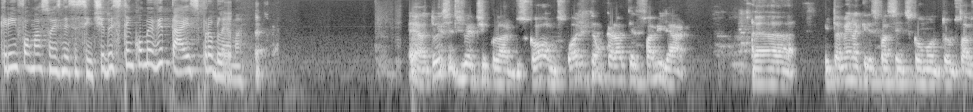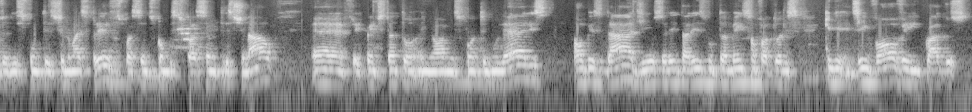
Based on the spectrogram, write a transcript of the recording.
Queria informações nesse sentido. Isso tem como evitar esse problema? É, a doença diverticular dos cólons pode ter um caráter familiar. É, e também naqueles pacientes, como o doutor Gustavo já disse, com intestino mais preso, os pacientes com obstipação intestinal, é frequente tanto em homens quanto em mulheres. A obesidade e o sedentarismo também são fatores que desenvolvem quadros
